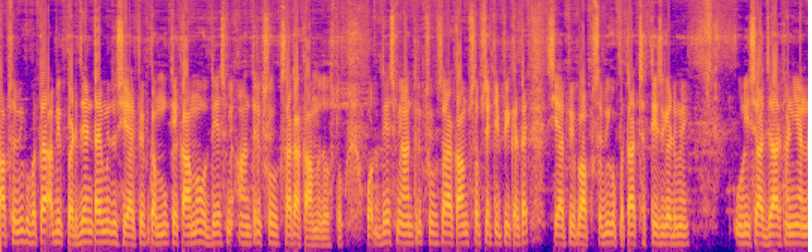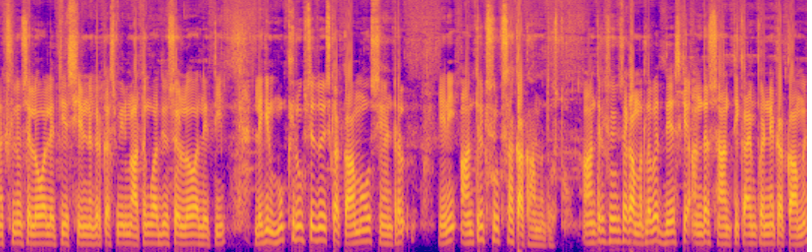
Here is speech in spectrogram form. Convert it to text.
आप सभी को पता है, अभी प्रेजेंट टाइम में जो सीआरपीएफ का मुख्य काम है, वो देश में आंतरिक सुरक्षा का काम है दोस्तों। और देश में आंतरिक सुरक्षा का काम सबसे टिपिकल है। सीआरपीएफ आप सभी को पता है, छत्तीसगढ़ में उड़ीसा, झारखंड या नक्सलियों से लोहा लेती है, श्रीनगर, कश्मीर में आतंकवादियों से लोहा लेती है। लेकिन मुख्य रूप से जो इसका काम है, वो सेंट्रल यानी आंतरिक सुरक्षा का काम है दोस्तों। आंतरिक सुरक्षा का मतलब है, देश के अंदर शांति कायम करने का काम है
